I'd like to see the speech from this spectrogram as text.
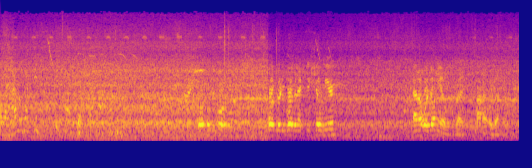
Panalo sakit. 434, the next big show here. Ana Ordonio with the ride. Ana Ordonio.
